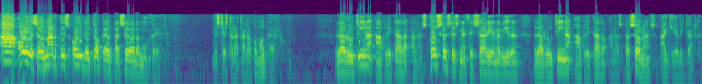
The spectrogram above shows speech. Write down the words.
ah, hoy es el martes, hoy le toca el paseo a la mujer. Este es tratarla como el perro. La rutina aplicada a las cosas es necesaria en la vida, la rutina aplicada a las personas hay que evitarla.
